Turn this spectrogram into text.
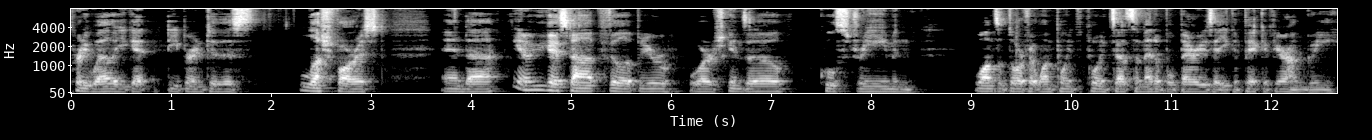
pretty well. You get deeper into this lush forest, and uh, you know you guys stop, fill up your water skins at a cool stream, and Wanzeldorf at one point points out some edible berries that you can pick if you're hungry.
